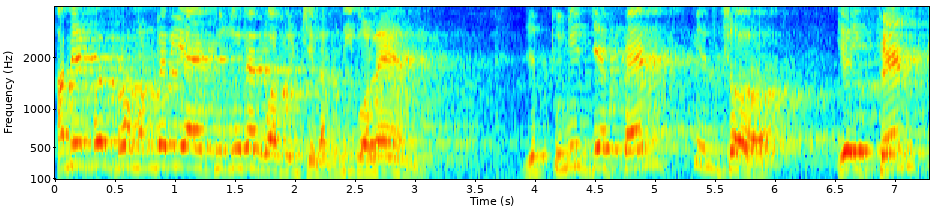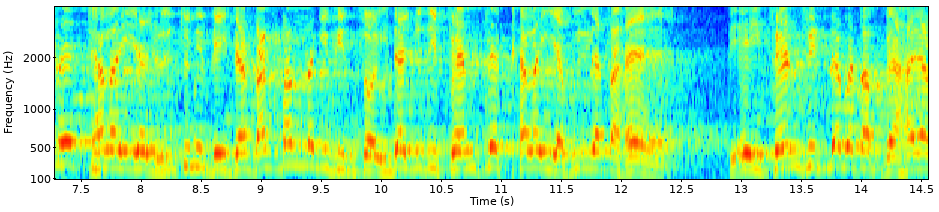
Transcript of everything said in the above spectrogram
আমি একবার ব্রাহ্মণবাড়িয়ায় খুজুরের ওয়াজ ছিলাম উনি বলেন যে তুমি যে প্যান্ট পিনছ, এই প্যান্টে ঠেলাইয়া যদি তুমি যেইটা ডাকবার লাগি ফিনছ এটা যদি প্যান্টে ঠেলাইয়া ফিরলে তাহে এই ফ্যান ফিরলে বেটা বেহায়া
